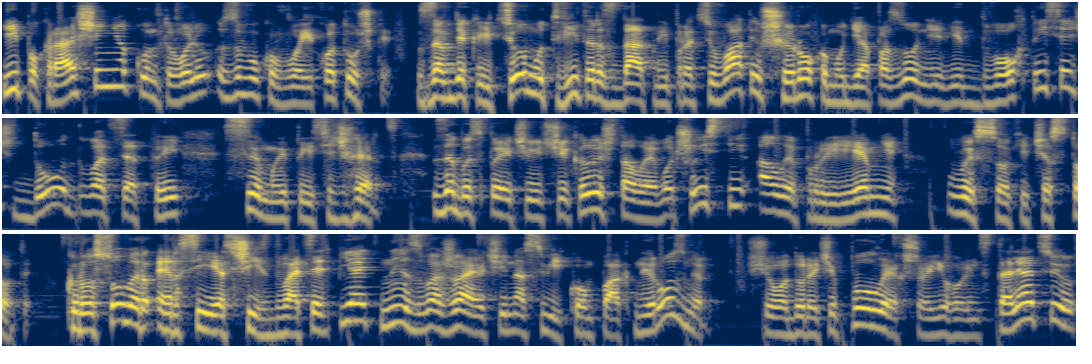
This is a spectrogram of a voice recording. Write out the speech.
і покращення контролю звукової котушки. Завдяки цьому твіттер здатний працювати в широкому діапазоні від 2000 до 27 тисяч Гц, забезпечуючи кришталево чисті, але приємні високі частоти. Кросовер RCS 625, незважаючи на свій компактний розмір, що, до речі, полегшує його інсталяцію,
